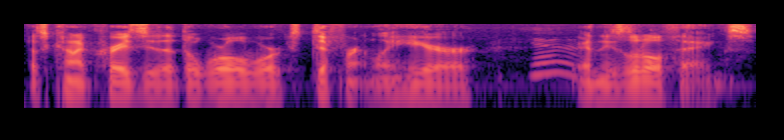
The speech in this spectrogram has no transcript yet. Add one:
that's kind of crazy that the world works differently here Yeah. in these little things.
